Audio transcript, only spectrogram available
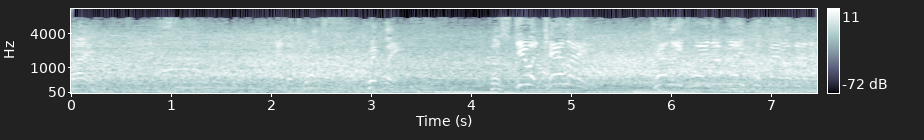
Play. Across quickly for Stuart Kelly. Kelly's made a break for Parramatta.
